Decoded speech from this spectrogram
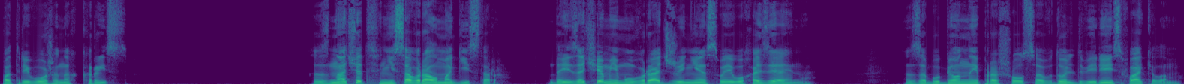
потревоженных крыс. Значит, не соврал магистр. Да и зачем ему врать жене своего хозяина? Забубенный прошелся вдоль дверей с факелом.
